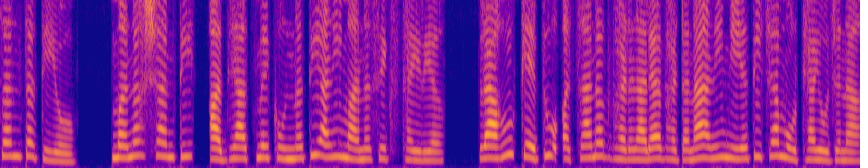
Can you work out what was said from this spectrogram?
संततियोग मनःशांती आध्यात्मिक उन्नती आणि मानसिक स्थैर्य. राहू केतू अचानक घडणाऱ्या घटना आणि नियतीच्या मोठ्या योजना.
